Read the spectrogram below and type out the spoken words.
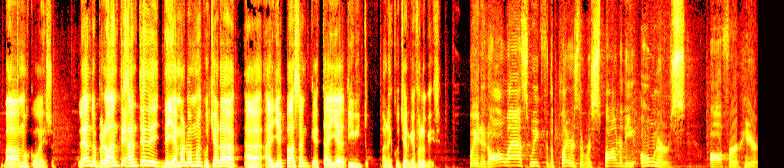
vamos con eso. Leandro, pero antes, antes de, de llamar, vamos a escuchar a, a, a Jeff Passan, que está ahí a tirito, para escuchar qué fue lo que dice. waited all last week for the players to respond to the owner's offer here.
